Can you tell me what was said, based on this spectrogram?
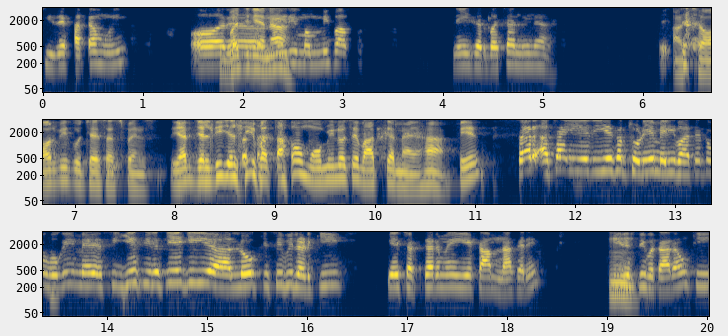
चीज़ें खत्म हुई तो और बच गया ना? मेरी मम्मी पापा नहीं सर बचा नहीं ना। अच्छा और भी कुछ है सस्पेंस यार जल्दी जल्दी बताओ मोमिनो से बात करना है। हाँ फिर? सर अच्छा ये ये सब छोड़िए मेरी बातें तो हो गई। मैं ये सीरियसली है कि लोग किसी भी लड़की के चक्कर में ये काम ना करें। हम्म। सीरियसली बता रहा हूँ कि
